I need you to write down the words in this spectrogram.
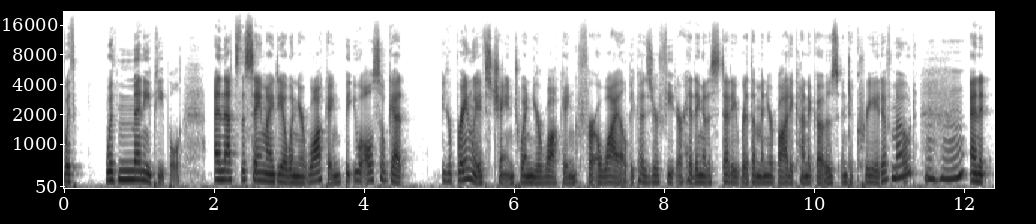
with with many people. And that's the same idea when you're walking, but you also get your brainwaves change when you're walking for a while because your feet are hitting at a steady rhythm and your body kind of goes into creative mode. Mm-hmm. And it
